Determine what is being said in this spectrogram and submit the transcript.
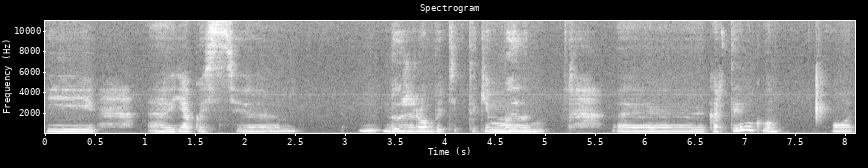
і е, якось дуже робить таким милим картинку. От.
